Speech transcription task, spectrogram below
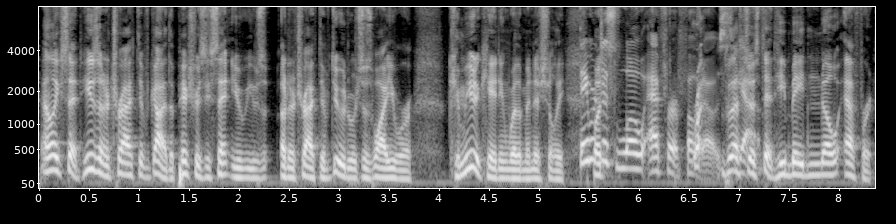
And like I said, he's an attractive guy. The pictures he sent you, he was an attractive dude, which is why you were communicating with him initially. they were But- just low effort Right, photos. so that's yeah. just it. He made no effort.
